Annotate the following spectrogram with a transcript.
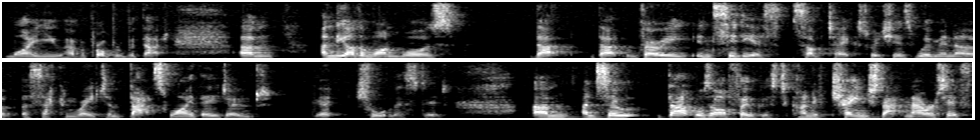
why you have a problem with that. Um, and the other one was that that very insidious subtext, which is women are, a second rate, and that's why they don't get shortlisted. Um, and so that was our focus to kind of change that narrative.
